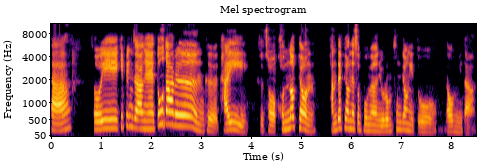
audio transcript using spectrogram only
자, 저희 키핑장에 또 다른 그 다이, 그저 건너편, 반대편에서 보면 이런 풍경이 또 나옵니다.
